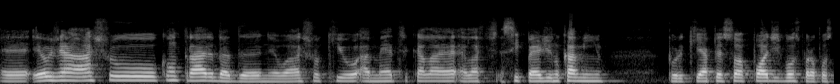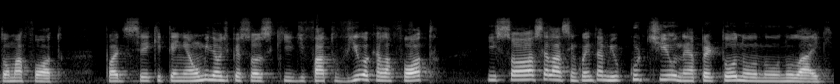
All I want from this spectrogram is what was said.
É, eu já acho o contrário da Dani. Eu acho que a métrica ela, ela se perde no caminho. Porque a pessoa pode, vamos supor, postou uma foto. Pode ser que tenha um milhão de pessoas que de fato viu aquela foto e só, sei lá, 50 mil curtiu, né? Apertou no, no, no like.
